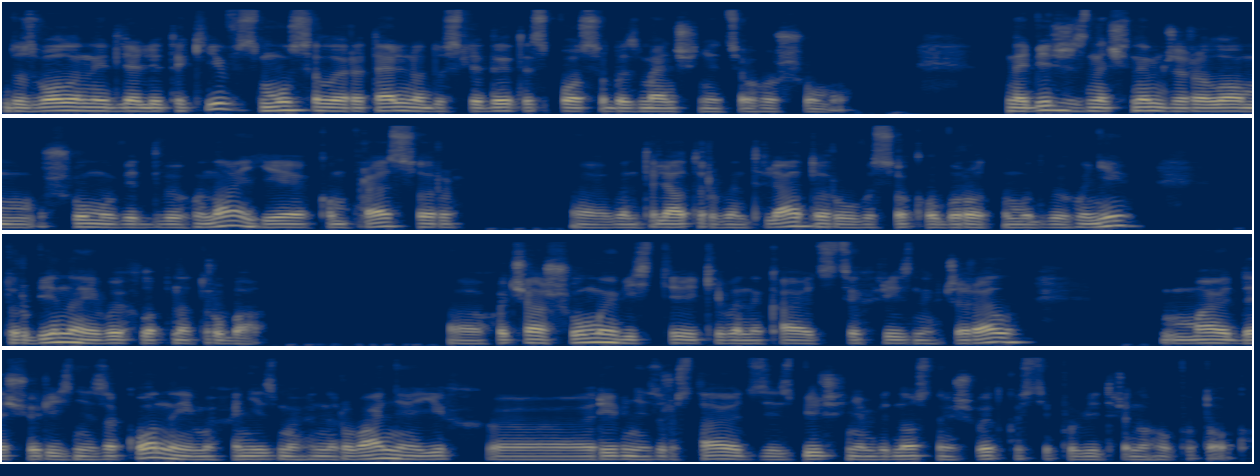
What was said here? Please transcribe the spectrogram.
Дозволений для літаків змусили ретельно дослідити способи зменшення цього шуму. Найбільш значним джерелом шуму від двигуна є компресор, е, вентилятор-вентилятор у високооборотному двигуні, турбіна і вихлопна труба. Е, хоча шуми, вісті, які виникають з цих різних джерел, мають дещо різні закони і механізми генерування їх е, рівні зростають зі збільшенням відносної швидкості повітряного потоку.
